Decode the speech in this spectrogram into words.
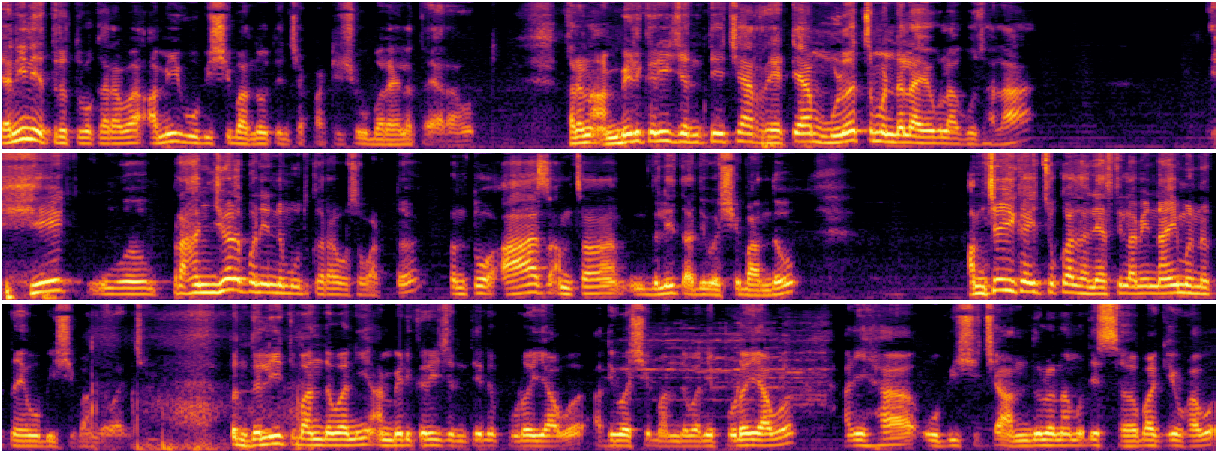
त्यांनी नेतृत्व करावं. आम्ही ओबीसी बांधव त्यांच्या पाठीशी उभं राहायला तयार आहोत. कारण आंबेडकरी जनतेच्या रेट्यामुळंच मंडल आयोग लागू झाला. हे प्रांजळपणे नमूद करावं असं वाटतं. पण तो आज आमचा दलित आदिवासी बांधव आमच्याही काही चुका झाल्या असतील आम्ही नाही म्हणत नाही ओबीसी बांधवांची. पण दलित बांधवांनी आंबेडकरी जनतेनं पुढं यावं आदिवासी बांधवांनी पुढं यावं आणि ह्या ओबीसीच्या आंदोलनामध्ये सहभागी व्हावं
